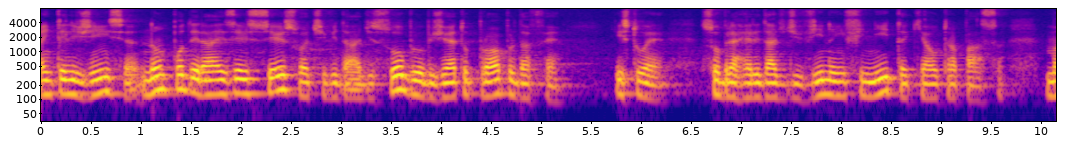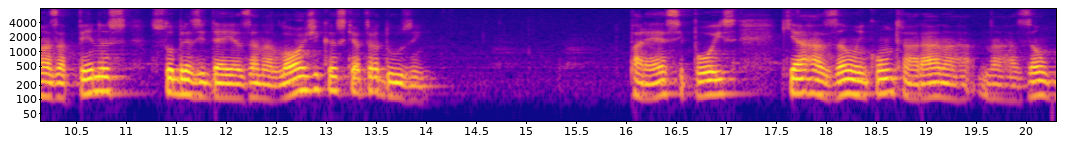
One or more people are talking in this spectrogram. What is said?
a inteligência não poderá exercer sua atividade sobre o objeto próprio da fé, isto é, sobre a realidade divina infinita que a ultrapassa, mas apenas sobre as ideias analógicas que a traduzem. Parece, pois, que a razão encontrará na, na razão,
